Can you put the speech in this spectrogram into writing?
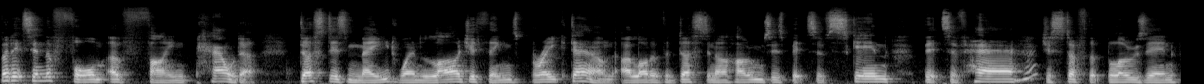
but it's in the form of fine powder. Dust is made when larger things break down. A lot of the dust in our homes is bits of skin, bits of hair, mm-hmm. just stuff that blows in.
